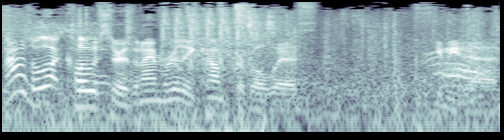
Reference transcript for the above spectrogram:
That was a lot closer than I'm really comfortable with. Give me that.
